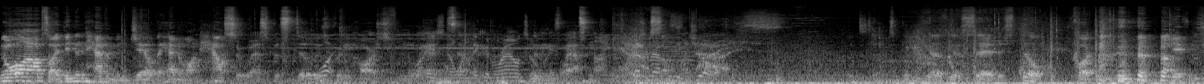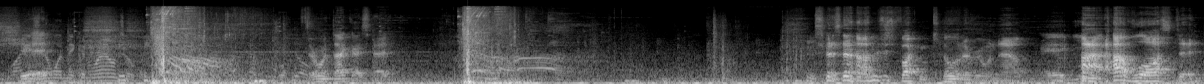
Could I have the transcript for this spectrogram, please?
No, well, I'm sorry. They didn't have him in jail. They had him on house arrest, but still, it was pretty harsh from the way it sounded. In his last nine years or something like that. It's, it's pretty Yeah, I was gonna say, they still fucking gave him shit. no one making rounds over There went that guy's head. I'm just fucking killing everyone now. Hey, I, I've lost it.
